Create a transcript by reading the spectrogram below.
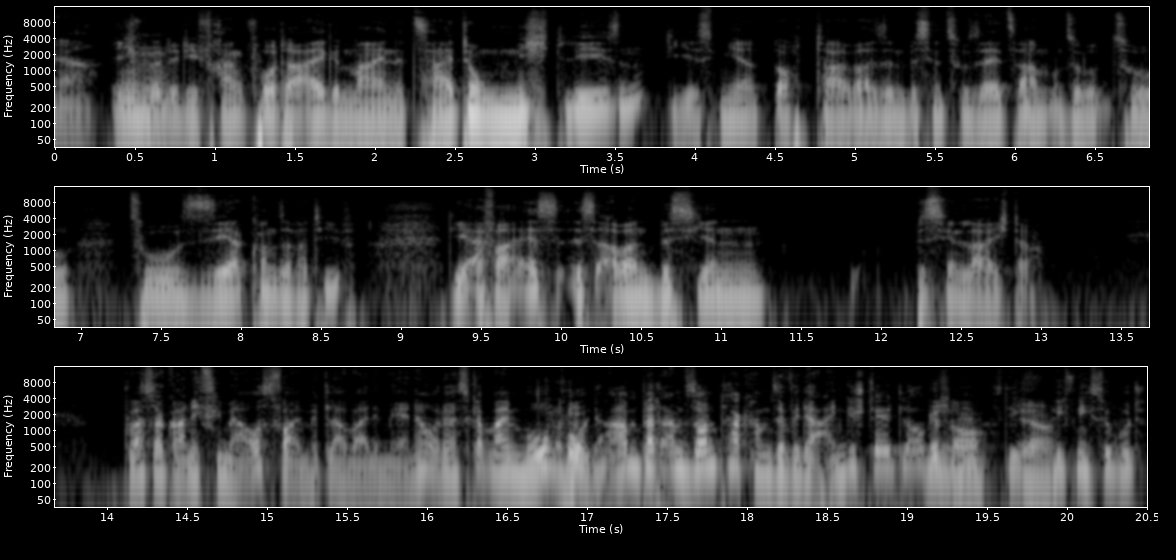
Ja. Ich Mhm. würde die Frankfurter Allgemeine Zeitung nicht lesen. Die ist mir doch teilweise ein bisschen zu seltsam und zu, zu, zu sehr konservativ. Die FAS ist aber ein bisschen, bisschen leichter. Du hast auch gar nicht viel mehr Auswahl mittlerweile mehr, ne? Oder es gab mal Mopo Ja, und Abendblatt am Sonntag, haben sie wieder eingestellt, glaube ich. Genau, Ne? Es lief, ja. lief nicht so gut.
